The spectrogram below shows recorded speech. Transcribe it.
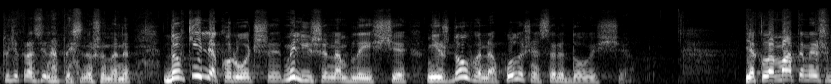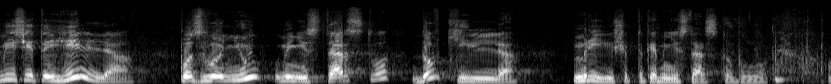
тут якраз і написано, що в мене. Довкілля коротше, миліше нам ближче, ніж довге навколишнє середовище. Як ламатимеш в лісі ти гілля, подзвоню в міністерство довкілля. Мрію, щоб таке міністерство було. О.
